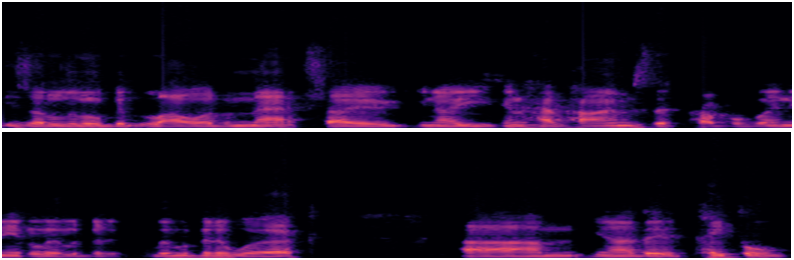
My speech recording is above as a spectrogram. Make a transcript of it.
is a little bit lower than that, so you know you can have homes that probably need a little bit, little bit of work. Um, you know, the, people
